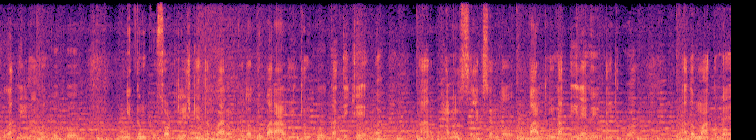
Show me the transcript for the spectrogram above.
को गाती उनको को नितुम को शॉर्ट लिस्ट है तको आर उनको दोबारा आर नितुम को गाती को, आर फाइनल सिलेक्शन दो बार धुम गाती रे हुई अदो मा तबे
